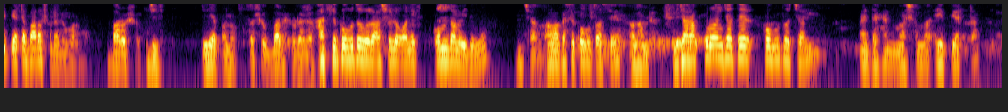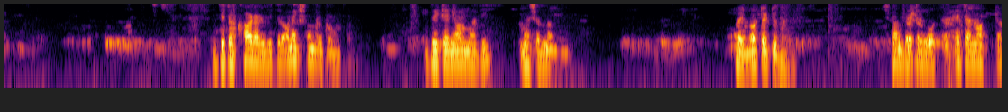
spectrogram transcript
এই পেয়ারটা বারোশো টাকা পড়বে। বারোশো। জি। লিয়া পালক দর্শক বারোশো টাকা। আজকে কবুতরগুলো আসলে অনেক কম দামেই দেবো। আমার কাছে কবুতর আছে আলহামদুলিল্লাহ। যারা পুরান জাতের কবুতর চান দেখেন মাশাল্লাহ এই পেয়ারটা। যেটা খড়ার ভিতরে অনেক সুন্দর কবুতর। দুইটাই নর্মাদি মাশাল্লাহ ভাই নোটটা একটু ধরে এটা নটটা।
